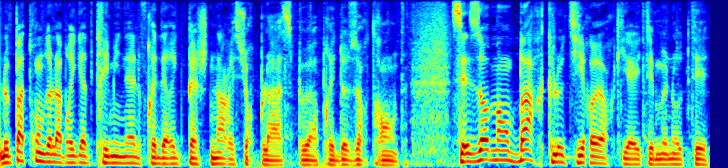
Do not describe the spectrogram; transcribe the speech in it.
Le patron de la brigade criminelle, Frédéric Pechnard, est sur place peu après 2h30. Ces hommes embarquent le tireur qui a été menotté.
